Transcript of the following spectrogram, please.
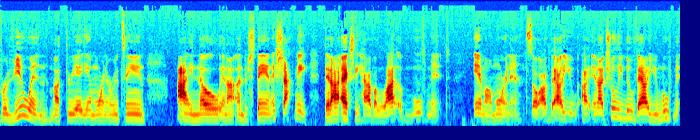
reviewing my 3 a.m. morning routine, I know and I understand. It shocked me that I actually have a lot of movement in my morning. So I value I and I truly do value movement.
